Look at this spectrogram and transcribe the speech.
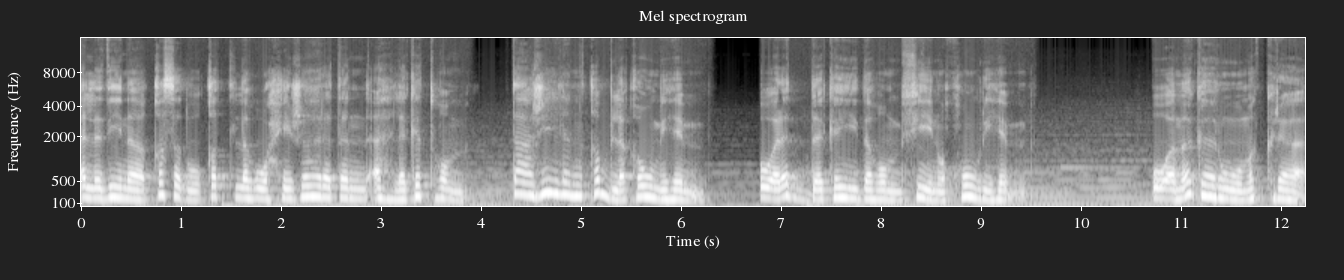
الذين قصدوا قتله حجارة أهلكتهم تعجيلا قبل قومهم ورد كيدهم في نحورهم. ومكروا مكرا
